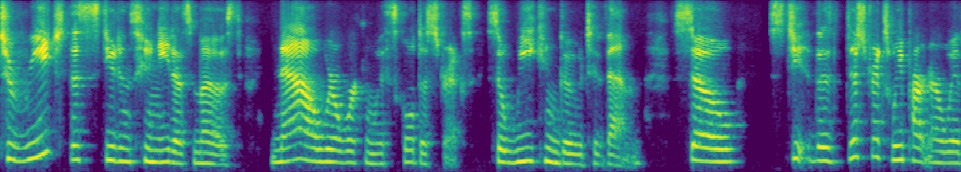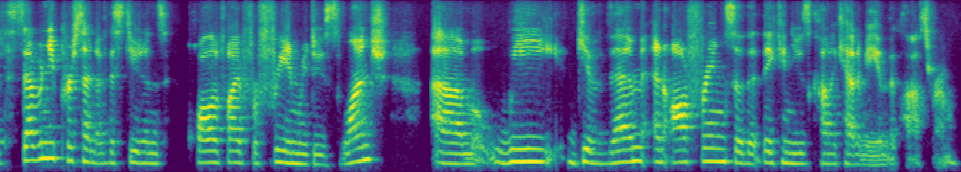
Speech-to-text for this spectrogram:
To reach the students who need us most now we're working with school districts so we can go to them. So the districts we partner with, 70% of the students qualify for free and reduced lunch. Um, we give them an offering so that they can use Khan Academy in the classroom.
